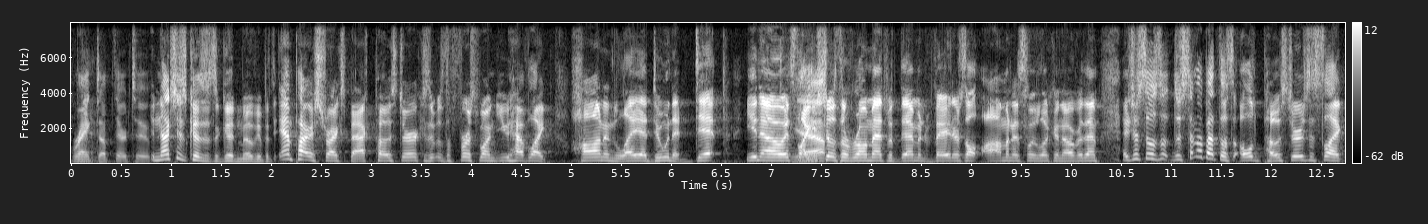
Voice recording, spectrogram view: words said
ranked up there too. Not just because it's a good movie, but the Empire Strikes Back poster, because it was the first one you have like Han and Leia doing a dip. You know, it's like it shows the romance with them and Vader's all ominously looking over them. It's just those, there's something about those old posters. It's like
